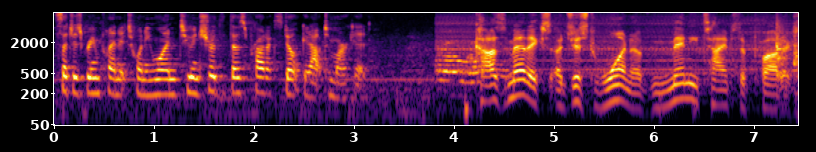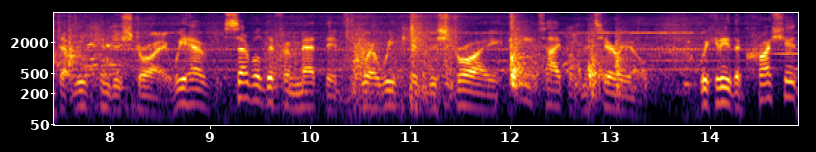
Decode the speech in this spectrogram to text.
such as Green Planet 21, to ensure that those products don't get out to market. Cosmetics are just one of many types of products that we can destroy. We have several different methods where we can destroy any type of material. We can either crush it,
